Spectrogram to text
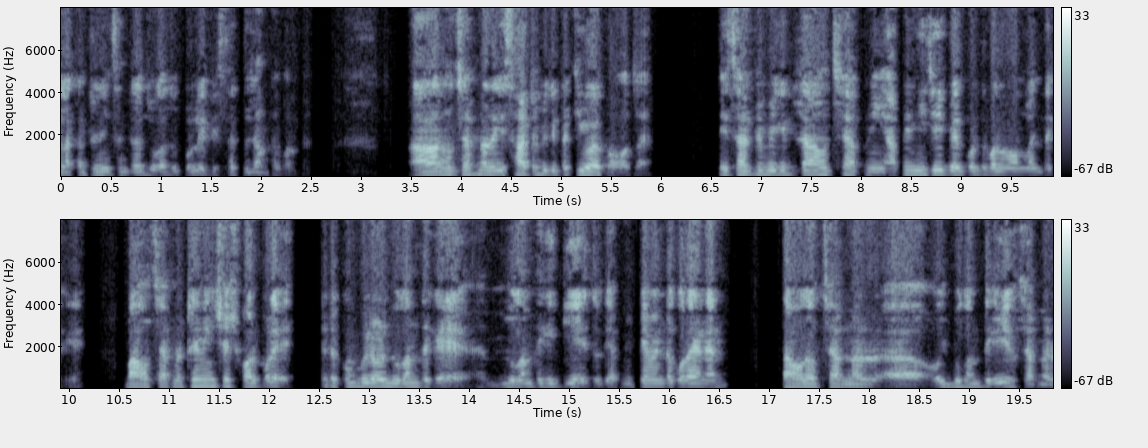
এলাকার ট্রেনিং সেন্টারে যোগাযোগ করলেই বিস্তারিত জানতে পারবেন। আর হচ্ছে আপনার এই সার্টিফিকেটটা কীভাবে পাওয়া যায়? এই সার্টিফিকেটটা হচ্ছে আপনি, আপনি নিজেই বের করতে পারবেন অনলাইন থেকে বা হচ্ছে আপনার ট্রেনিং শেষ হওয়ার পরে এটা কম্পিউটারের দোকান থেকে দোকান থেকে গিয়ে যদি আপনি পেমেন্টটা করায় নেন, তাহলে হচ্ছে আপনার ওই দোকান থেকেই হচ্ছে আপনার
